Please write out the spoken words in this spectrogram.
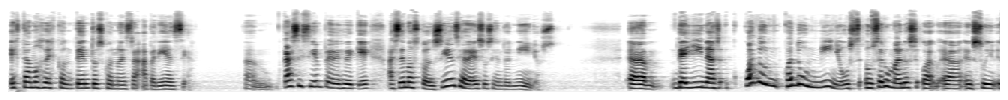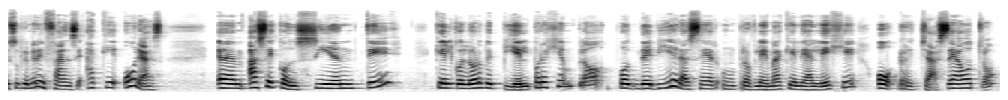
estamos descontentos con nuestra apariencia casi siempre desde que hacemos conciencia de eso siendo niños. De allí cuando un, cuando un niño, un, ser humano ah, ah, en, su, primera infancia, ¿a qué horas hace consciente que el color de piel, por ejemplo, debiera ser un problema que le aleje o rechace a otro?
